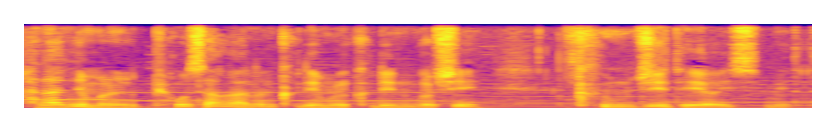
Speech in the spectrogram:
하나님을 표상하는 그림을 그리는 것이 금지되어 있습니다.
